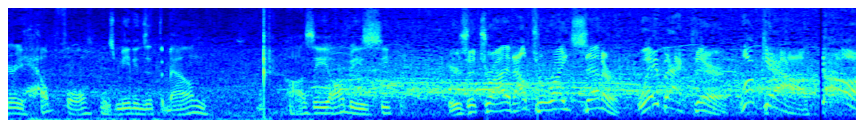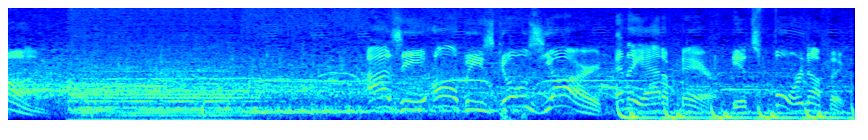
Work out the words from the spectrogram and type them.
very helpful. His meetings at the mound. Ozzie Albies. He... Here's a drive out to right center. Way back there. Look out. Gone. Ozzie Albies goes yard. And they add a pair. It's 4 nothing.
